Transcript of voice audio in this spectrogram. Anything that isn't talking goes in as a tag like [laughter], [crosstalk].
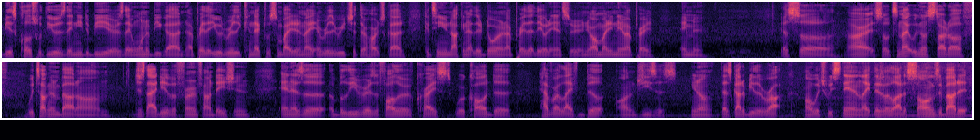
be as close with you as they need to be or as they want to be, God. I pray that you would really connect with somebody tonight and really reach at their hearts, God. Continue knocking at their door, and I pray that they would answer. In your almighty name, I pray. Amen. Yes, uh, all right. So tonight we're gonna start off. We're talking about um, just the idea of a firm foundation, and as a, a believer, as a follower of Christ, we're called to have our life built on Jesus. You know, that's got to be the rock on which we stand. Like, there's a lot of songs about it.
